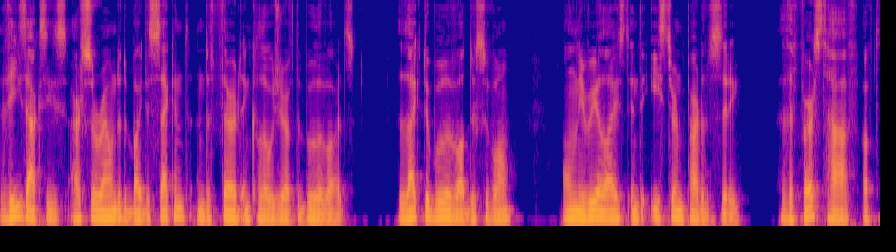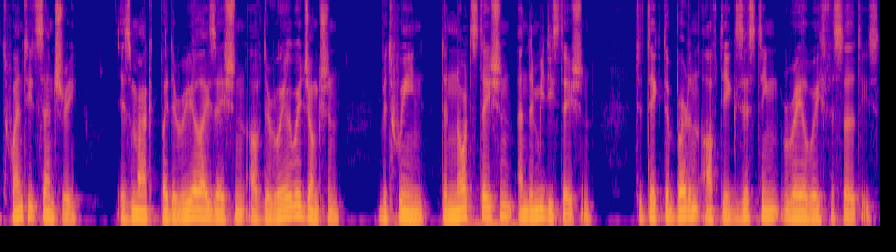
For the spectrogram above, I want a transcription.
These axes are surrounded by the second and the third enclosure of the boulevards, like the Boulevard du Souverain, only realized in the eastern part of the city. The first half of the 20th century is marked by the realization of the railway junction between the North Station and the Midi Station to take the burden off the existing railway facilities.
